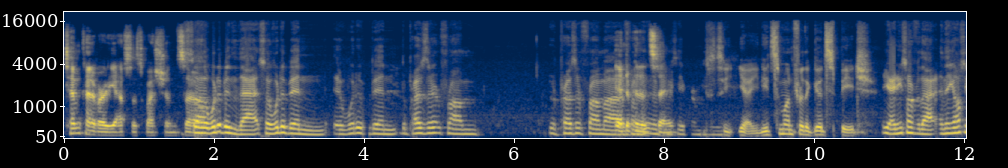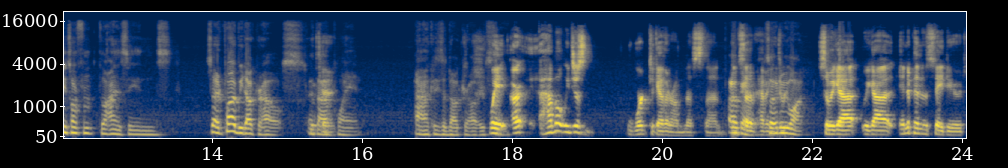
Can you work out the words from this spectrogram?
Tim kind of already asked this question, so. So, it would have been that. So it would have been it would have been the president from the president from uh, from Independence Day. from me. See, yeah, you need someone for the good speech. Yeah, I need someone for that, and then you also need someone from behind the scenes. So it'd probably be Doctor House at Okay. that point, because he's a doctor, obviously. Wait. Are, how about we just work together on this then okay. instead of having? so who do we want? So we got we got Independence Day dude,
